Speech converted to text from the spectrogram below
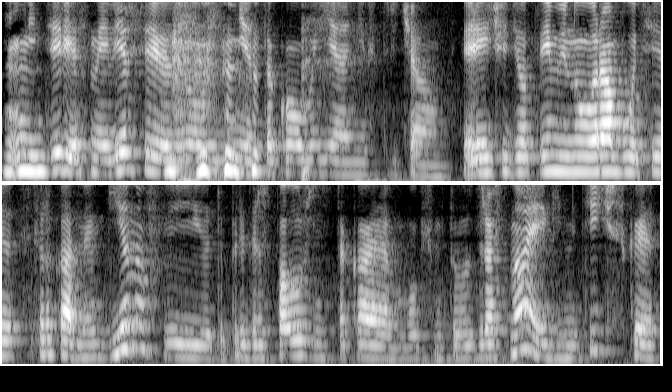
Интересная версия, но нет, такого я не встречала. Речь идет именно о работе циркадных генов, и эта предрасположенность такая, в общем-то, возрастная и генетическая.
